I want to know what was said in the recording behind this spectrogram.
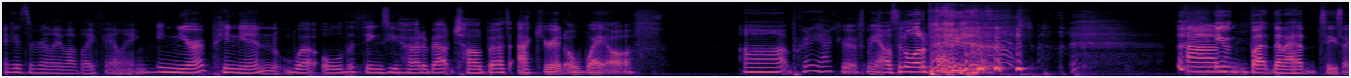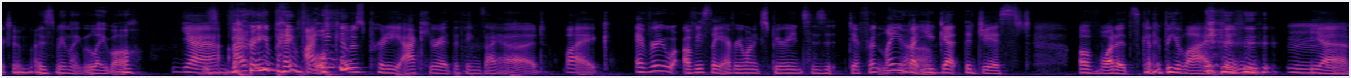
it is a really lovely feeling In your opinion, were all the things you heard about childbirth accurate or way off? Uh, pretty accurate for me. I was in a lot of pain. um, Even- but then I had C section. I just mean like labor. yeah It's very painful. I think it was pretty accurate the things I heard. Like every obviously everyone experiences it differently, but you get the gist of what it's going to be like and yeah.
